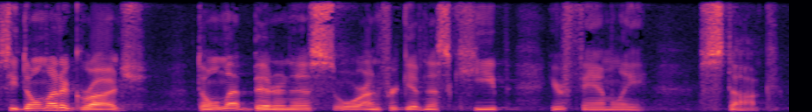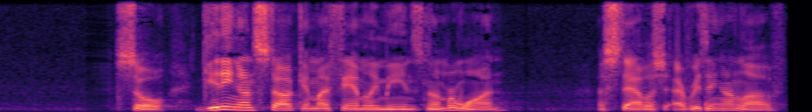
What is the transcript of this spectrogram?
See, don't let a grudge, don't let bitterness or unforgiveness keep your family stuck. So, getting unstuck in my family means number one, establish everything on love.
